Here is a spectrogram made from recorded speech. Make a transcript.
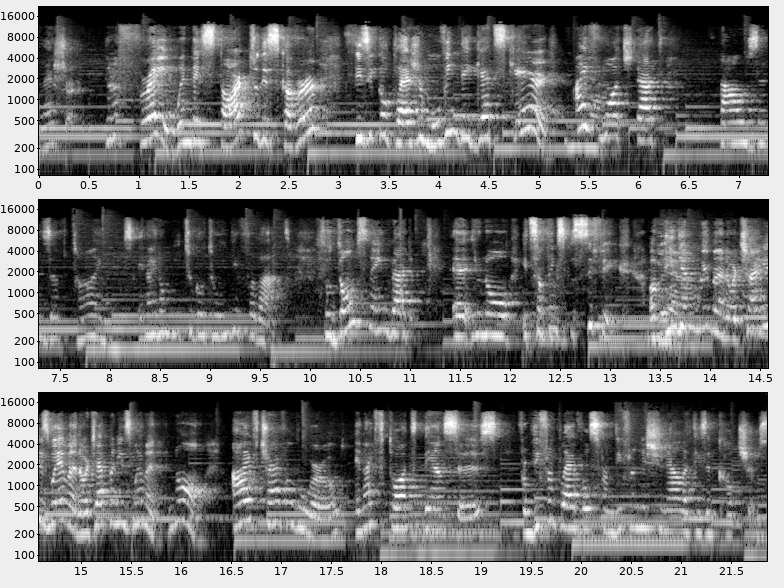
pleasure. They're afraid. When they start to discover physical pleasure moving, they get scared. I've watched that thousands of times and i don't need to go to india for that. So don't think that uh, you know it's something specific of yeah. indian women or chinese women or japanese women. No i've traveled the world and i've taught dancers from different levels from different nationalities and cultures.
